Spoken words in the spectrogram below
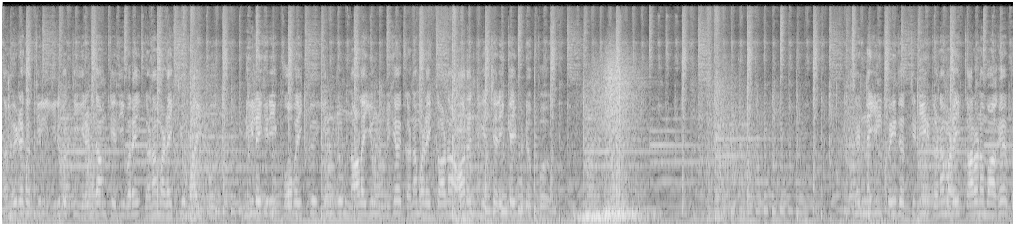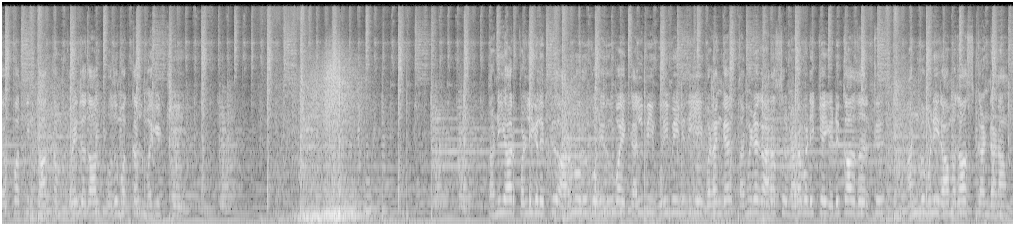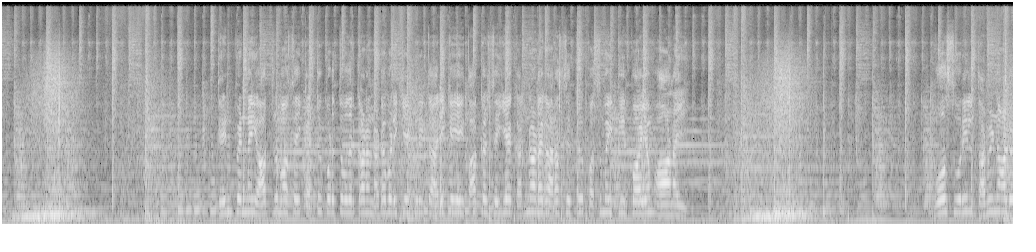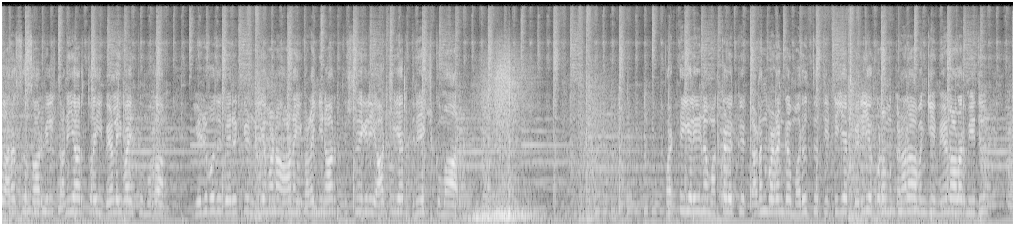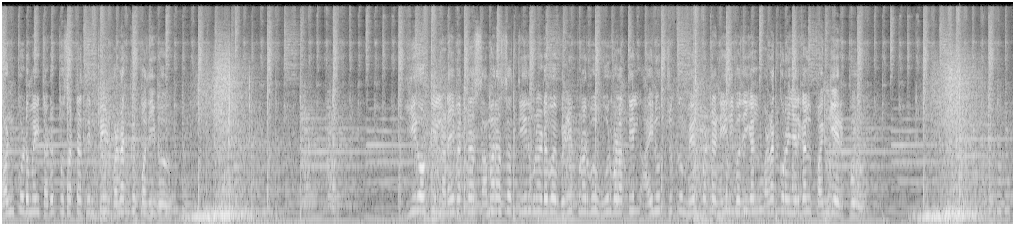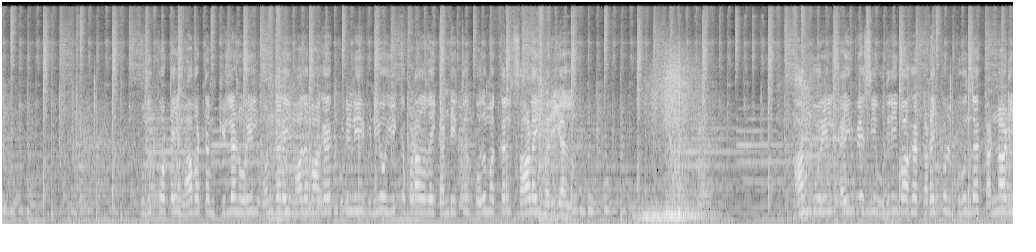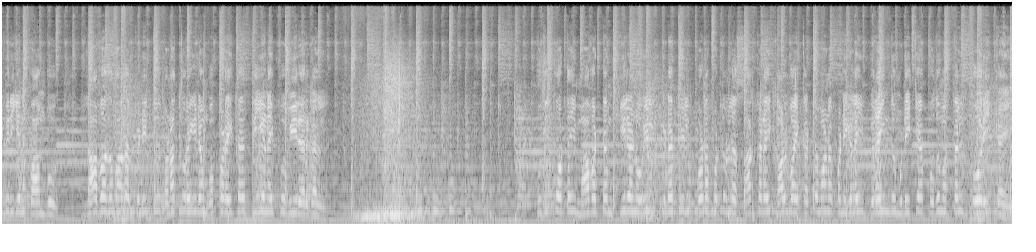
தமிழகத்தில் இருபத்தி இரண்டாம் தேதி வரை கனமழைக்கு வாய்ப்பு. நீலகிரி கோவைக்கு இன்றும் நாளையும் மிக கனமழைக்கான ஆரஞ்சு எச்சரிக்கை விடுப்பு. சென்னையில் பெய்த திடீர் கனமழை காரணமாக வெப்பத்தின் தாக்கம் குறைந்ததால் பொதுமக்கள் மகிழ்ச்சி. தனியார் பள்ளிகளுக்கு அறுநூறு கோடி ரூபாய் கல்வி உரிமை நிதியை வழங்க தமிழக அரசு நடவடிக்கை எடுக்காததற்கு அன்புமணி ராமதாஸ் கண்டனம். தென்பெண்ணை ஆற்று மாசை கட்டுப்படுத்துவதற்கான நடவடிக்கை குறித்த அறிக்கையை தாக்கல் செய்ய கர்நாடக அரசுக்கு பசுமை தீர்ப்பாயம் ஆணை. ஓசூரில் தமிழ்நாடு அரசு சார்பில் தனியார் துறை வேலைவாய்ப்பு முகாம். எழுபது பேருக்கு நியமன ஆணை வழங்கினார் கிருஷ்ணகிரி ஆட்சியர் தினேஷ்குமார். பட்டியலின மக்களுக்கு கடன் வழங்க மறுத்து திட்டிய பெரியகுளம் கனரா வங்கி மேலாளர் மீது வன்கொடுமை தடுப்பு சட்டத்தின் கீழ் வழக்கு பதிவு. ஈரோட்டில் நடைபெற்ற சமரச தீர்வு நடுவ விழிப்புணர்வு ஊர்வலத்தில் ஐநூற்றுக்கும் மேற்பட்ட நீதிபதிகள் வழக்குரைஞர்கள் பங்கேற்பு. புதுக்கோட்டை மாவட்டம் கிள்ளனூரில் ஒன்றரை மாதமாக குடிநீர் விநியோகிக்கப்படாததை கண்டித்து பொதுமக்கள் சாலை மறியல். ஆம்பூரில் கைபேசி உதிரிபாக கடைக்குள் புகுந்த கண்ணாடி விரியன் பாம்பு லாபகமாக பிடித்து வனத்துறையிடம் ஒப்படைத்த தீயணைப்பு வீரர்கள். புதுக்கோட்டை மாவட்டம் கீரனூரில் கிடப்பில் போடப்பட்டுள்ள சாக்கடை கால்வாய் கட்டுமான பணிகளை விரைந்து முடிக்க பொதுமக்கள் கோரிக்கை.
